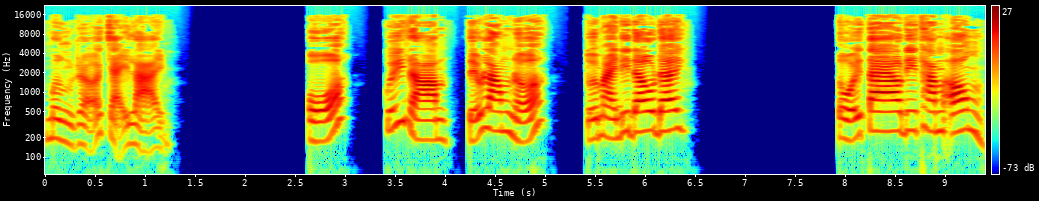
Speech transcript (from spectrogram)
mừng rỡ chạy lại. Ủa, Quý Ròm, Tiểu Long nữa, tụi mày đi đâu đây? Tụi tao đi thăm ông.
